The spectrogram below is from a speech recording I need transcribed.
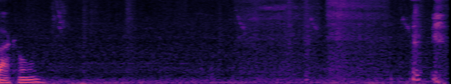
Back home?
